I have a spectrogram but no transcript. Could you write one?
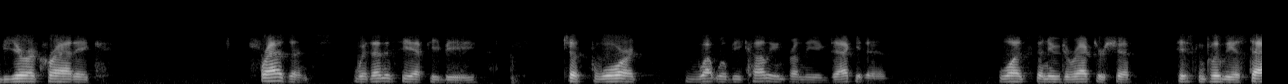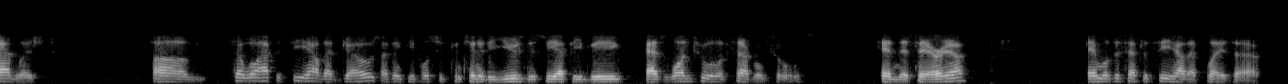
bureaucratic presence within the CFPB to thwart what will be coming from the executive once the new directorship is completely established. Um, so we'll have to see how that goes. I think people should continue to use the CFPB as one tool of several tools in this area, and we'll just have to see how that plays out.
